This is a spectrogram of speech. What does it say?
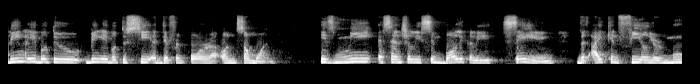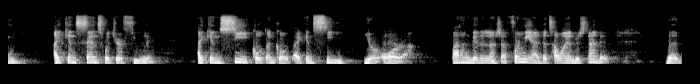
being able to being able to see a different aura on someone is me essentially symbolically saying that I can feel your mood. I can sense what you're feeling. I can see, quote unquote, I can see your aura. Parang ganun lang siya. For me, ah, that's how I understand it. That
